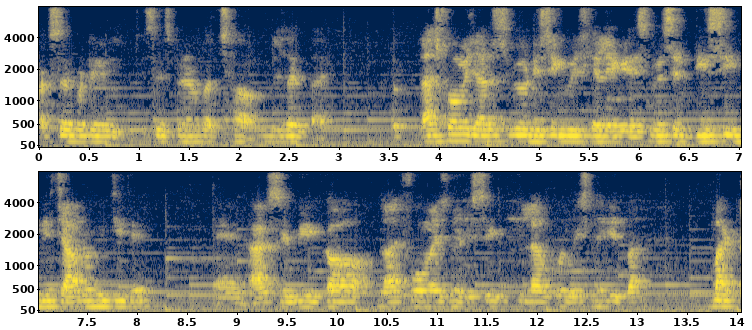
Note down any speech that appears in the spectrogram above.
अक्सर पटेल जैसे स्पिनर को अच्छा मिल सकता है। तो लास्ट फोर में आरसीबी और डीसी के बीच खेलेंगे, इसमें से डीसी ने चारों ही जीते। एंड आरसीबी का लास्ट फोर मैच में डीसी के खिलाफ कोई मैच नहीं जीत पाया बट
